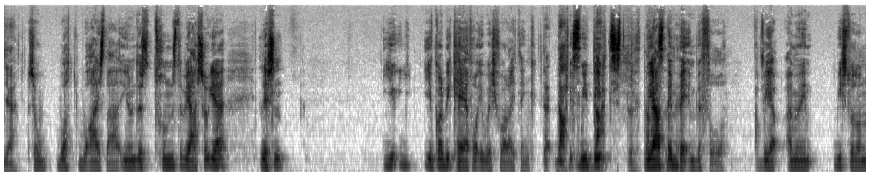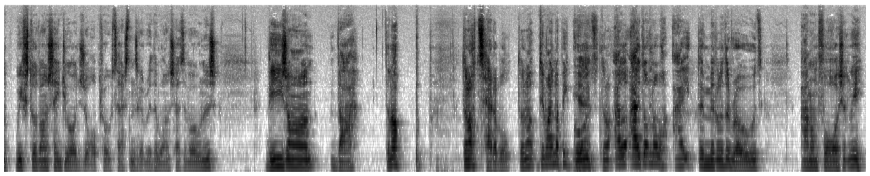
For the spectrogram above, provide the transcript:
Yeah. So what? Why is that? You know, there's tons to be asked. So yeah, listen, you you- you've got to be careful what you wish for. I think That- that's- we, we, that's the- we have been thing. bitten before. We have, I mean, we stood on the we stood on St George's Hall protesting to get rid of one set of owners. These aren't that. They're not. They're not terrible. They're not. They might not be good. Yeah. Not, I, I don't know. I the middle of the road, and unfortunately,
